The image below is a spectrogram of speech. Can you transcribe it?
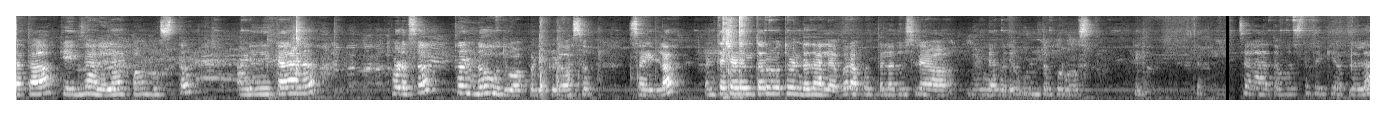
आता केक झालेला आहे पण मस्त. आणि त्याला ना थोडंसं थंड होऊ देऊ आपण इकडं असं. साईडला. आणि त्याच्यानंतर मग थंड झाल्यावर आपण त्याला दुसऱ्या भांड्यामध्ये उलट करू मस्त ठीक आहे? चला आता मस्तपैकी आपल्याला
